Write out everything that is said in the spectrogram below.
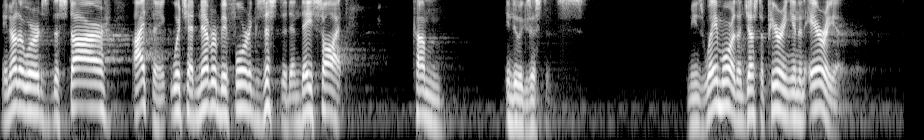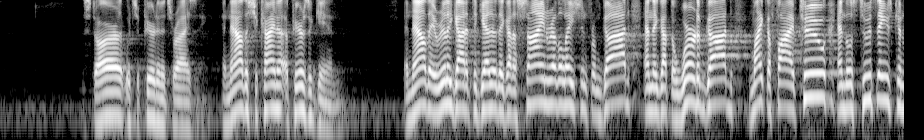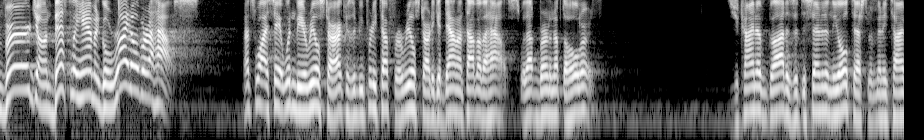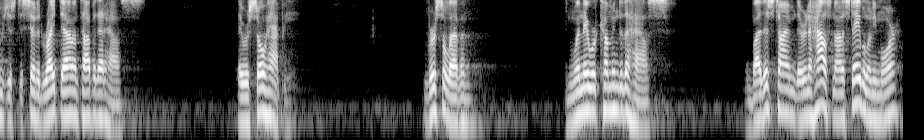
In other words, the star, I think, which had never before existed, and they saw it come into existence. It means way more than just appearing in an area. The star which appeared in its rising. And now the Shekinah appears again. And now they really got it together. They got a sign revelation from God and they got the Word of God, Micah 5 2, and those two things converge on Bethlehem and go right over a house. That's why I say it wouldn't be a real star because it'd be pretty tough for a real star to get down on top of a house without burning up the whole earth. The Shekinah of God, as it descended in the Old Testament many times, just descended right down on top of that house. They were so happy. Verse 11. And when they were come into the house, and by this time they're in a house, not a stable anymore.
